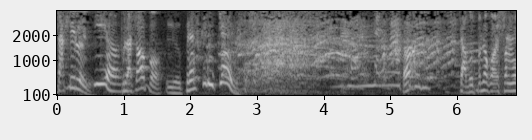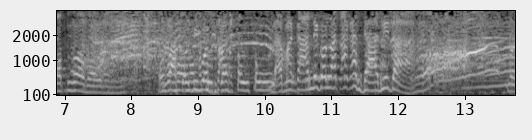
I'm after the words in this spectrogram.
Sak kilo iki? Iya. Beras apa? Lho, beras kencur. Hah? Cabut peno kok selop iku apa ngono. Wah, kok iki kok juga tutu. Lah makane kok lak tak kandhani ta. Lha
